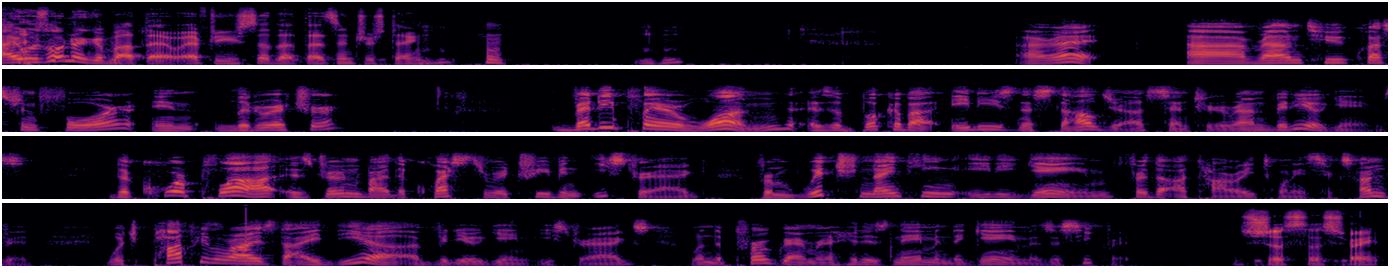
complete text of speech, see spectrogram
I was wondering about that after you said that. That's interesting. Mm-hmm. All right. Uh, round two, question four in literature. Ready Player One is a book about 80s nostalgia centered around video games. The core plot is driven by the quest to retrieve an Easter egg from which 1980 game for the Atari 2600, which popularized the idea of video game Easter eggs when the programmer hid his name in the game as a secret. It's just this, right?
